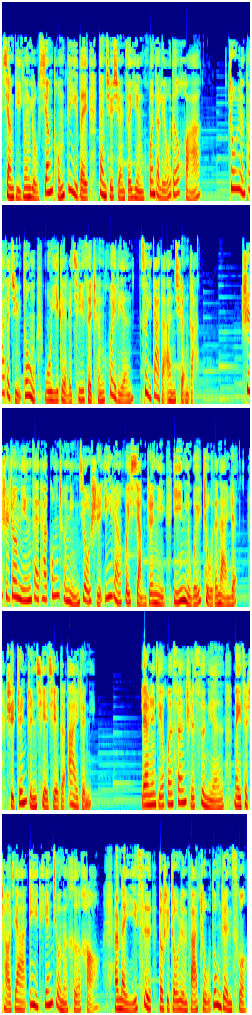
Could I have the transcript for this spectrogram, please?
相比拥有相同地位但却选择隐婚的刘德华，周润发的举动无疑给了妻子陈慧莲最大的安全感。事实证明，在他功成名就时，依然会想着你，以你为主的男人，是真真切切的爱着你。两人结婚三十四年，每次吵架一天就能和好，而每一次都是周润发主动认错，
